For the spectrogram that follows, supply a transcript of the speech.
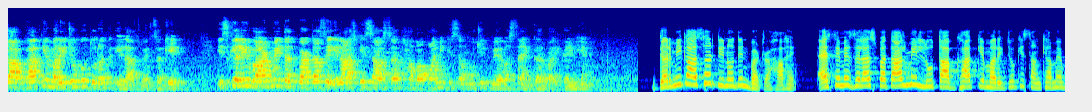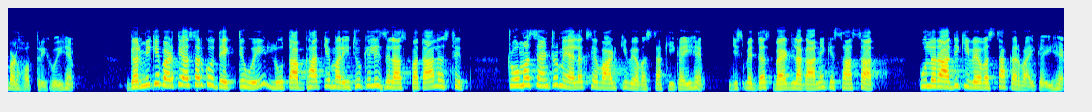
तापघात के मरीजों को तुरंत इलाज मिल सके। इसके लिए वार्ड में तत्परता से इलाज के साथ साथ हवा पानी की समुचित व्यवस्थाएँ करवाई गई हैं। गर्मी का असर दिनों दिन बढ़ रहा है ऐसे में जिला अस्पताल में लू तापघात के मरीजों की संख्या में बढ़ोतरी हुई है गर्मी के बढ़ते असर को देखते हुए लू तापघात के मरीजों के लिए जिला अस्पताल स्थित ट्रोमा सेंटर में अलग से वार्ड की व्यवस्था की गई है, जिसमें 10 बेड लगाने के साथ साथ कूलर आदि की व्यवस्था करवाई गई है,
